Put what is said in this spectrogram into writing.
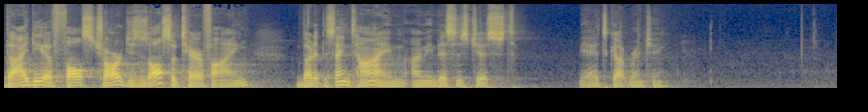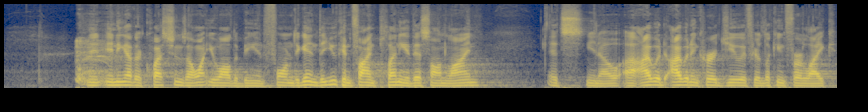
the idea of false charges is also terrifying but at the same time, I mean, this is just, yeah, it's gut wrenching. Any other questions? I want you all to be informed. Again, you can find plenty of this online. It's, you know, uh, I, would, I would encourage you if you're looking for, like,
